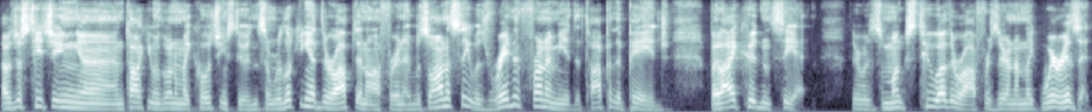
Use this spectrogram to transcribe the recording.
I was just teaching uh, and talking with one of my coaching students, and we're looking at their opt-in offer, and it was honestly it was right in front of me at the top of the page, but I couldn't see it. There was amongst two other offers there, and I'm like, where is it?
